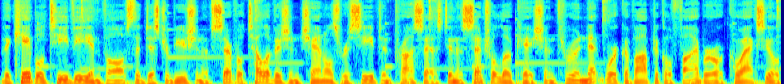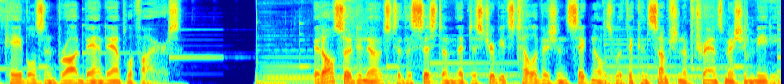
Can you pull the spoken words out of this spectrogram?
The cable TV involves the distribution of several television channels received and processed in a central location through a network of optical fiber or coaxial cables and broadband amplifiers. It also denotes to the system that distributes television signals with the consumption of transmission media.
